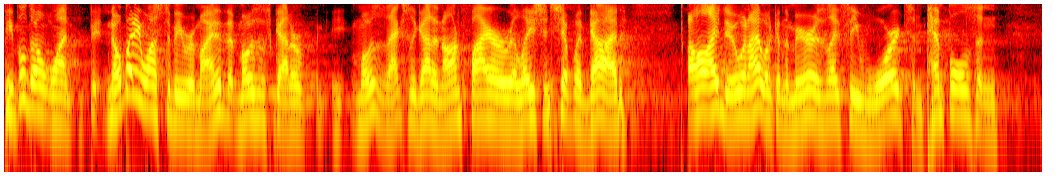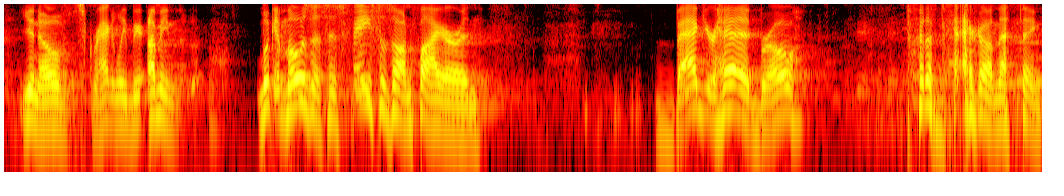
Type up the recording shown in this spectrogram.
People don't want, nobody wants to be reminded that Moses got a, Moses actually got an on fire relationship with God. All I do when I look in the mirror is I see warts and pimples and, you know, scraggly beard. I mean, Look at Moses, his face is on fire, and bag your head, bro. Put a bag on that thing.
